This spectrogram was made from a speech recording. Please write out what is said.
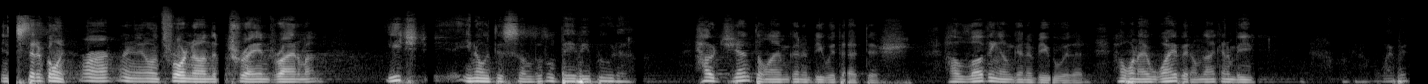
Instead of going, you know, and throwing it on the tray and drying them out, each, you know, this is a little baby Buddha. How gentle I'm going to be with that dish. How loving I'm going to be with it. How when I wipe it, I'm not going to be, I'm going to wipe it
